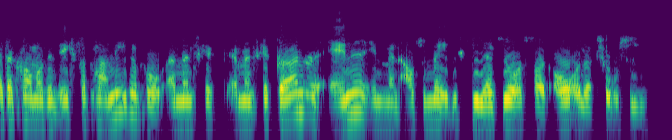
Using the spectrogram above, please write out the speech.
at der kommer den ekstra parameter på, at man, skal, at man skal gøre noget andet, end man automatisk ville have gjort for et år eller to siden.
